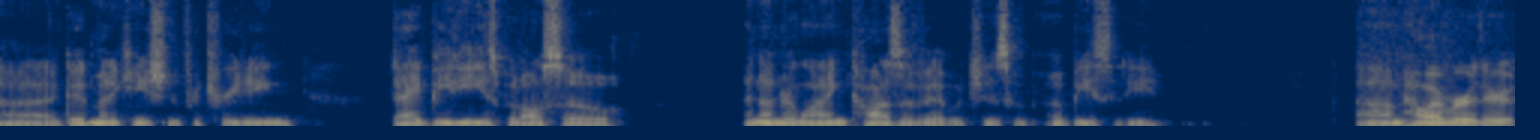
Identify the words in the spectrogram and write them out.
uh, a good medication for treating diabetes, but also an underlying cause of it, which is obesity. Um, however, there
